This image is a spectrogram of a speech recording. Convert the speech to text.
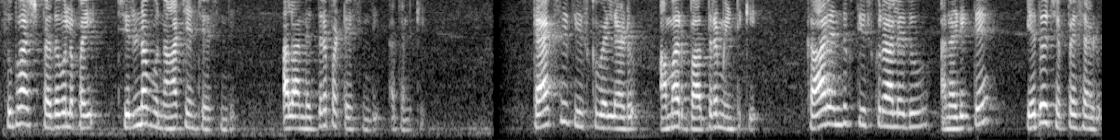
సుభాష్ పెదవులపై చిరునవ్వు నాట్యం చేసింది. అలా నిద్ర పట్టేసింది అతనికి. ట్యాక్సీ తీసుకువెళ్ళాడు అమర్ భద్రం ఇంటికి. కారు ఎందుకు తీసుకురాలేదు? అని అడిగితే ఏదో చెప్పేశాడు.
